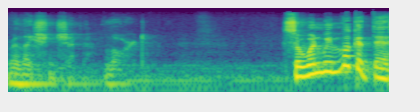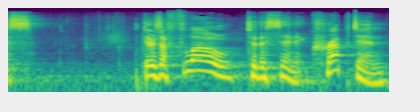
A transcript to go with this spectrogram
relationship, Lord. So when we look at this, there's a flow to the sin. It crept in,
